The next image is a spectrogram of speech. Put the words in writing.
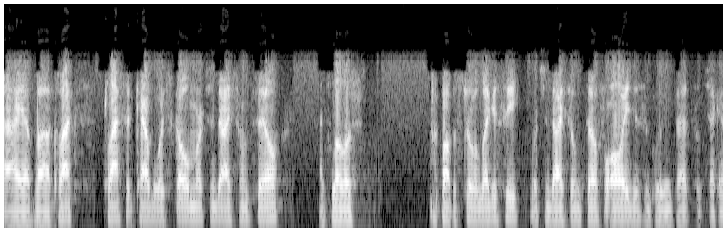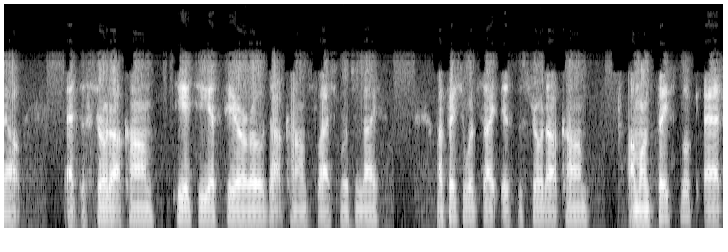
I have uh, class, classic Cowboy Skull merchandise on sale, as well as Papa Stro Legacy merchandise on sale for all ages, including pets. So check it out at thestro.com, T-H-E-S-T-R-O.com slash merchandise. My official website is thestro.com. I'm on Facebook at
